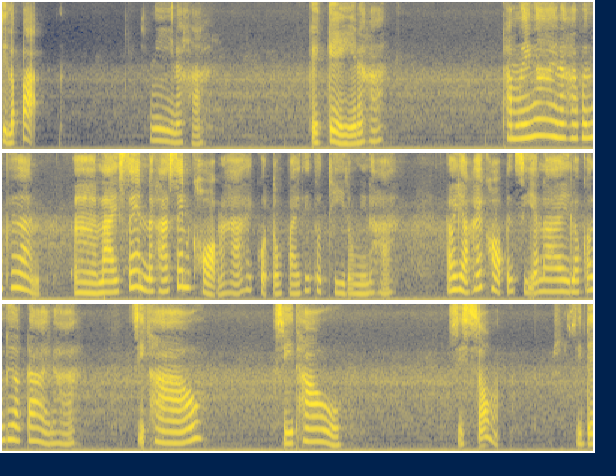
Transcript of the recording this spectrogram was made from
ศิลปะ นี่นะคะ เก๋ๆนะคะ ทำง่ายๆนะคะเพื่อนๆลายเส้นนะคะ เส้นขอบนะคะ ให้กดตรงไปที่ตัวทีตรงนี้นะคะ เราอยากให้ขอบเป็นสีอะไรเราก็เลือกได้นะคะ สีขาว สีเทา สีส้ม สีแด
